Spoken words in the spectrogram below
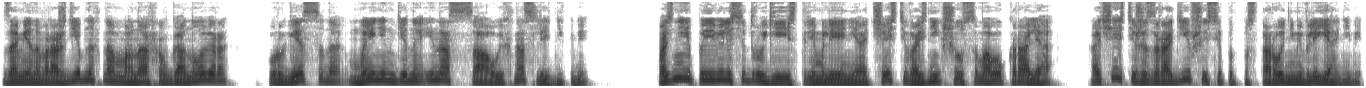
замена враждебных нам монархов Ганновера, Кургессена, Мейнингена и Нассау их наследниками. Позднее появились и другие стремления, отчасти возникшие у самого короля, отчасти же зародившийся под посторонними влияниями.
